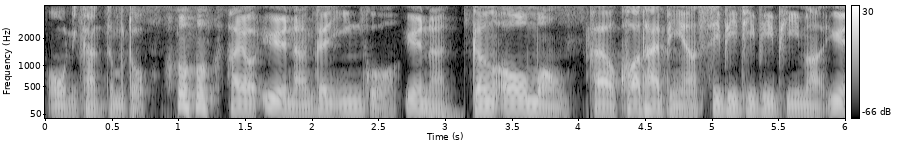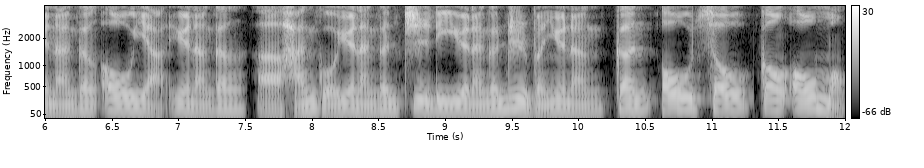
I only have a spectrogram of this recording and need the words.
哦，你看这么多呵呵，还有越南跟英国、越南跟欧盟，还有跨太平洋 CPTPP 嘛，越南跟欧亚、越南跟呃韩国、越南跟智利、越南跟日本、越南跟欧洲、跟欧盟、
